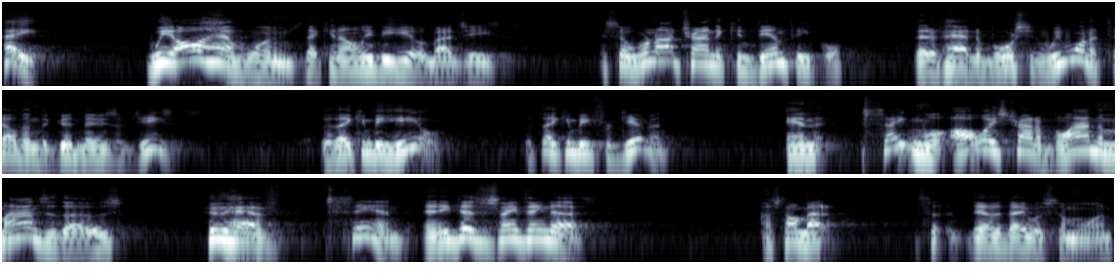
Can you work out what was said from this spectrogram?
Hey, we all have wounds that can only be healed by Jesus. And so we're not trying to condemn people that have had an abortion. We want to tell them the good news of Jesus that they can be healed, that they can be forgiven. And Satan will always try to blind the minds of those who have sinned. And he does the same thing to us. I was talking about the other day with someone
